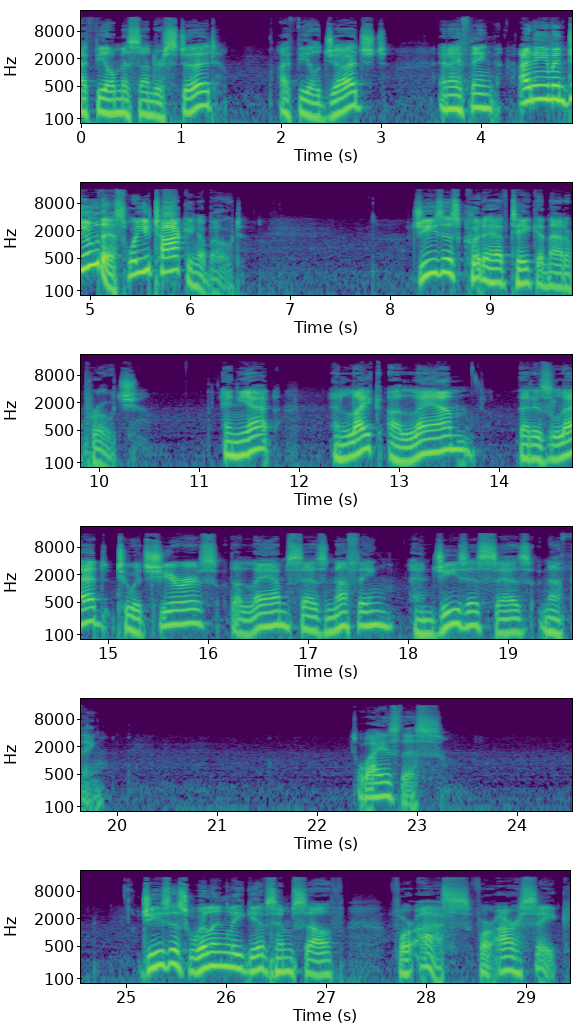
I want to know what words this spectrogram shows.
I feel misunderstood. I feel judged. And I think, I didn't even do this. What are you talking about? Jesus could have taken that approach. And yet, and like a lamb that is led to its shearers, the lamb says nothing, and Jesus says nothing. Why is this? Jesus willingly gives himself for us, for our sake.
